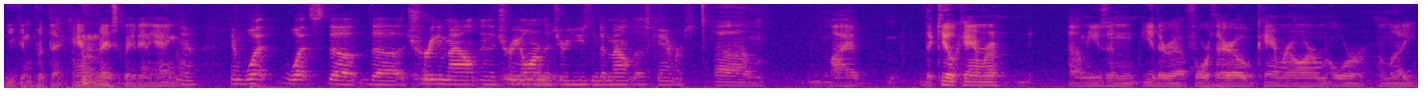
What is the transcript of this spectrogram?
you can put that camera basically at any angle. Yeah. And what what's the the tree mount and the tree arm that you're using to mount those cameras? Um, my the kill camera, I'm using either a fourth arrow camera arm or a muddy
